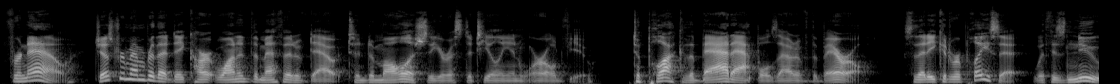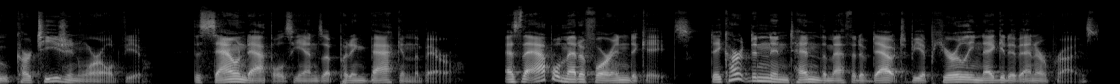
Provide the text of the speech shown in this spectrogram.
For now, just remember that Descartes wanted the method of doubt to demolish the Aristotelian worldview, to pluck the bad apples out of the barrel, so that he could replace it with his new Cartesian worldview, the sound apples he ends up putting back in the barrel. As the apple metaphor indicates, Descartes didn't intend the method of doubt to be a purely negative enterprise.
